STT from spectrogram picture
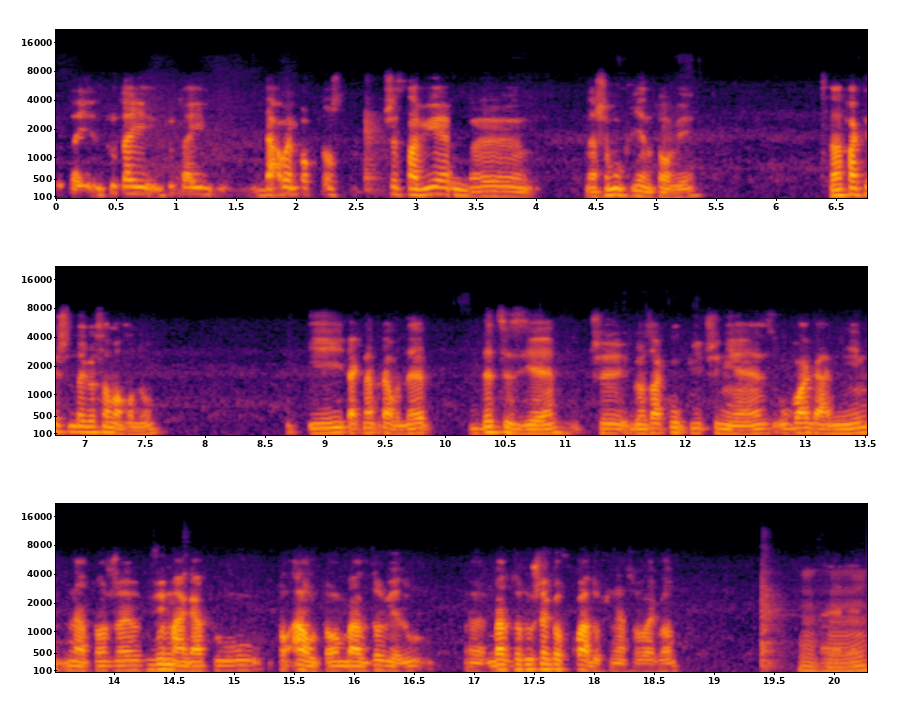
tutaj, tutaj, tutaj dałem po prostu, przedstawiłem e, naszemu klientowi stan faktyczny tego samochodu i tak naprawdę decyzję, czy go zakupi, czy nie, z uwagami na to, że wymaga tu to auto bardzo wielu, e, bardzo dużego wkładu finansowego Mhm.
